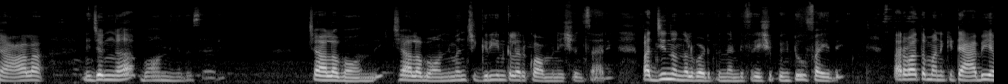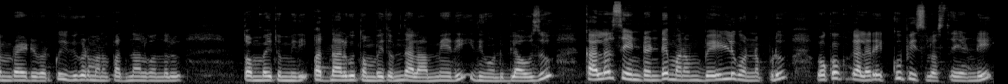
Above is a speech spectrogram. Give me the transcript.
చాలా నిజంగా బాగుంది కదా శారీ చాలా బాగుంది. చాలా బాగుంది. మంచి గ్రీన్ కలర్ కాంబినేషన్ శారీ పద్దెనిమిది వందలు పడుతుందండి ఫ్రీ షిప్పింగ్ టూ ఫైవ్ది తర్వాత మనకి ట్యాబీ ఎంబ్రాయిడరీ వరకు ఇవి కూడా మనం పద్నాలుగు వందలు తొంభై తొమ్మిది పద్నాలుగు తొంభై తొమ్మిది అలా అమ్మేది. ఇదిగోండి బ్లౌజు. కలర్స్ ఏంటంటే మనం బేళ్ళు కొన్నప్పుడు ఒక్కొక్క కలర్ ఎక్కువ పీసులు వస్తాయండి.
